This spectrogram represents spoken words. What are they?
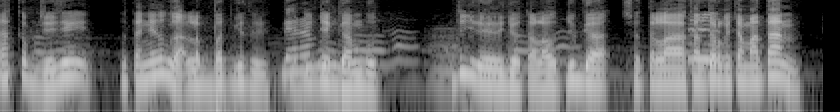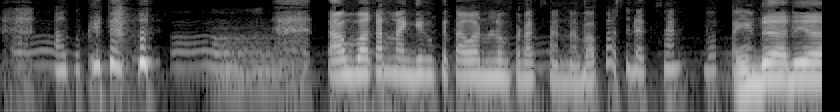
cakep jadi hutannya tuh nggak lebat gitu. Jadi dia gambut itu dari Jota Laut juga setelah kantor kecamatan aku kita tambahkan lagi aku ketahuan belum pernah ke sana bapak sudah ke sana bapak udah ya? dia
